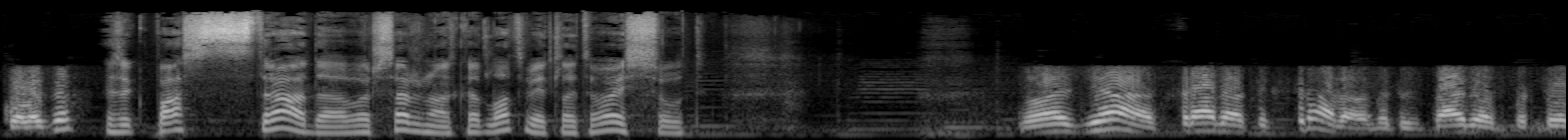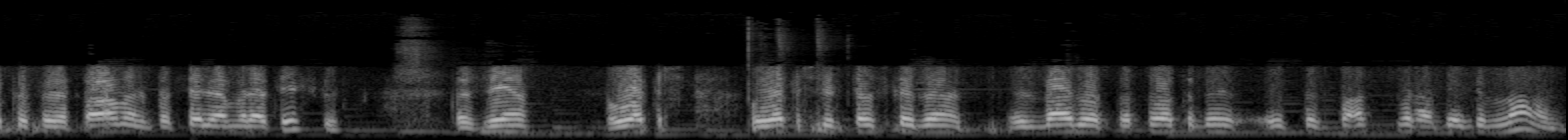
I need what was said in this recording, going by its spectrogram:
Ko lezat? Es saku, pas strādā, var sarunāt kādu latviešu, lai tev aizsūta. Nu, es, jā, es strādāju, cik strādāju, bet es baidos par to, ka pie palmeni pa ceļām varētu izskust. Tas viens. Otrs, otrs ir tas, ka uh, es baidos par to, ka tas pats varētu diezgan lēns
